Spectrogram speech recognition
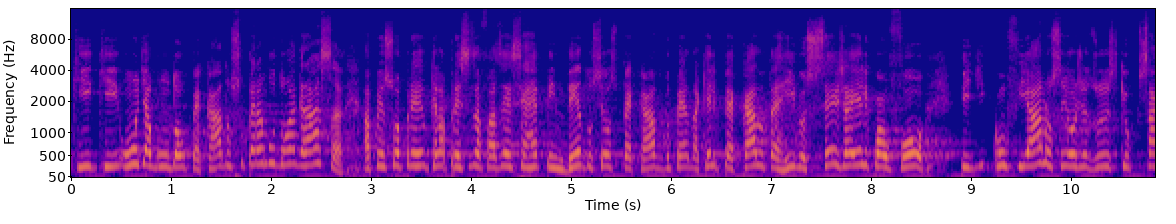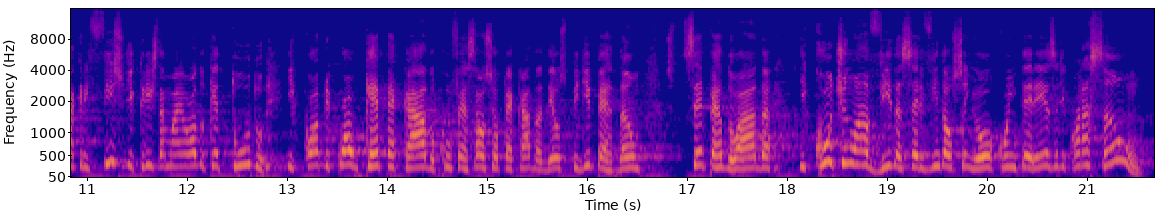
que, que, onde abundou o pecado, superabundou a graça. A pessoa, o que ela precisa fazer é se arrepender dos seus pecados, do, daquele pecado terrível, seja ele qual for, pedir, confiar no Senhor Jesus, que o sacrifício de Cristo é maior do que tudo e cobre qualquer pecado, confessar o seu pecado a Deus, pedir perdão, ser perdoada e continuar a vida servindo ao Senhor com interesse de coração.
